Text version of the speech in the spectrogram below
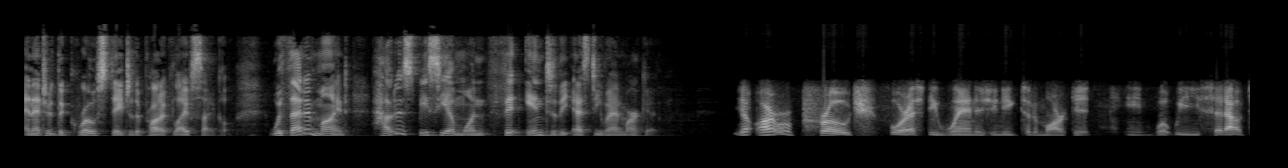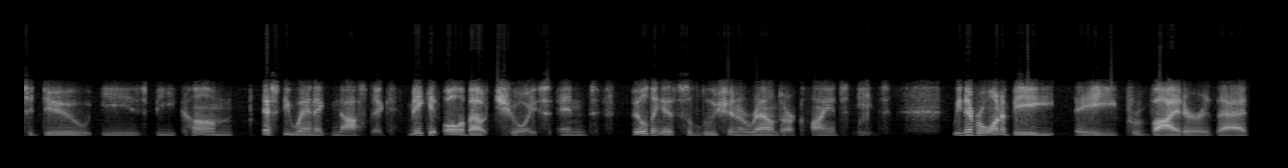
and entered the growth stage of the product lifecycle. With that in mind, how does BCM One fit into the SD-WAN market? Know, our approach for SD-WAN is unique to the market what we set out to do is become SD-WAN agnostic, make it all about choice and building a solution around our clients' needs. We never want to be a provider that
